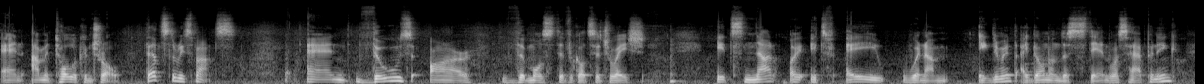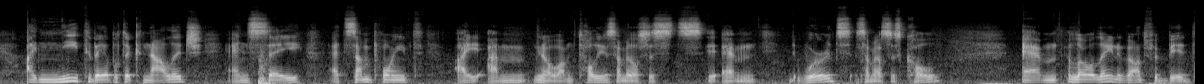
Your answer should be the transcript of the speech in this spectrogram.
and I'm in total control. That's the response. And those are the most difficult situation. It's not, it's a, when I'm ignorant, I don't understand what's happening. I need to be able to acknowledge and say at some point, I, am you know, I'm totally somebody else's um, words, somebody else's call. Um, Lo Alena, God forbid,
